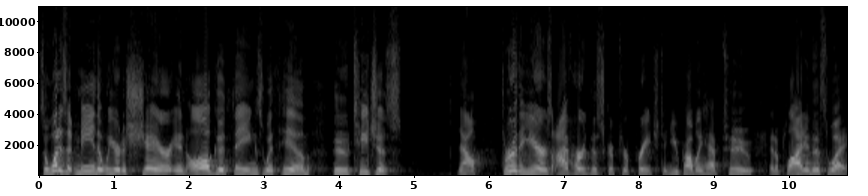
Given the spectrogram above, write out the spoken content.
So, what does it mean that we are to share in all good things with Him who teaches? Now, through the years, I've heard this scripture preached, and you probably have too, and applied in this way.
